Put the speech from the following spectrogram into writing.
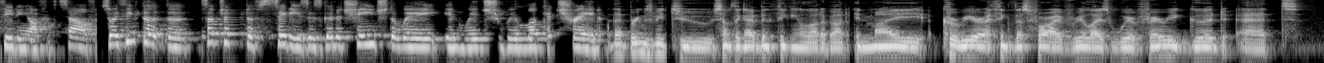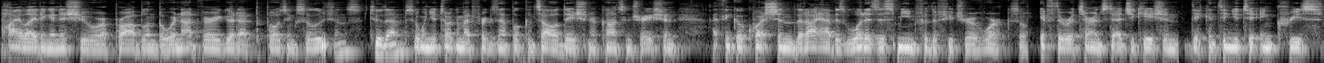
feeding off itself. So I think that the subject of cities is going to change the way in which we look at trade. That brings me to something I've been thinking a lot about. In my career, I think thus far I've realized we're very good at highlighting an issue or a problem, but we're not very good at proposing solutions to them. So when you're talking about, for example, consolidation or concentration, I think a question that I have is what does this mean for the future of work? So if the returns to education they continue to increase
